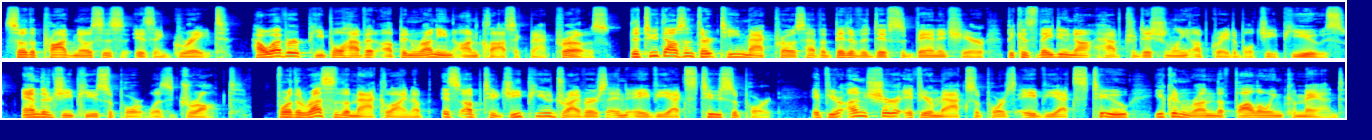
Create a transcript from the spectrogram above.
so the prognosis isn't great. However, people have it up and running on classic Mac Pros. The 2013 Mac Pros have a bit of a disadvantage here because they do not have traditionally upgradable GPUs, and their GPU support was dropped. For the rest of the Mac lineup, it's up to GPU drivers and AVX2 support. If you're unsure if your Mac supports AVX2, you can run the following command.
